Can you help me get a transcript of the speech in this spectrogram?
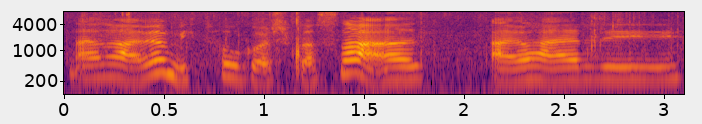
Nei, nå er vi jo midt på gårdsplassen. Da. Jeg er jo her i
